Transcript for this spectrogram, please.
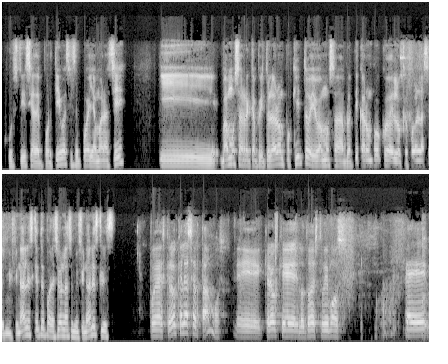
justicia deportiva, si se puede llamar así. Y vamos a recapitular un poquito y vamos a platicar un poco de lo que fueron las semifinales. ¿Qué te pareció en las semifinales, Chris? Pues creo que le acertamos. Eh, creo que los dos estuvimos eh,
